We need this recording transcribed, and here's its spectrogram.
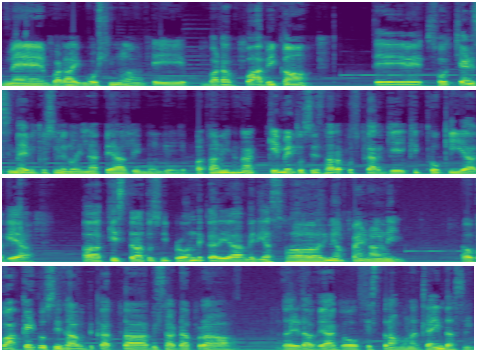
ਮੈਂ ਬੜਾ ਇਮੋਸ਼ਨਲ ਹਾਂ ਤੇ ਬੜਾ ਭਾਵਿਕ ਹਾਂ। ਤੇ ਸੋਚਿਆ ਨਹੀਂ ਸੀ ਮੈਂ ਵੀ ਤੁਸੀਂ ਮੈਨੂੰ ਇੰਨਾ ਪਿਆਰ ਦੇਵੋਗੇ ਪਤਾ ਨਹੀਂ ਹਨਾ ਕਿਵੇਂ ਤੁਸੀਂ ਸਾਰਾ ਕੁਝ ਕਰ ਗਏ, ਕਿੱਥੋਂ ਕੀ ਆ ਗਿਆ ਕਿਸ ਤਰ੍ਹਾਂ ਤੁਸੀਂ ਪ੍ਰਬੰਧ ਕਰਿਆ, ਮੇਰੀਆਂ ਸਾਰੀਆਂ ਭੈਣਾਂ ਨੇ। ਵਾਕਈ ਤੁਸੀਂ ਸਾਬਤ ਕਰਤਾ ਵੀ ਸਾਡਾ ਭਰਾ ਦਾ ਜਿਹੜਾ ਵਿਆਹ ਗਾ, ਉਹ ਕਿਸ ਤਰ੍ਹਾਂ ਹੋਣਾ ਚਾਹੀਦਾ ਸੀ।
